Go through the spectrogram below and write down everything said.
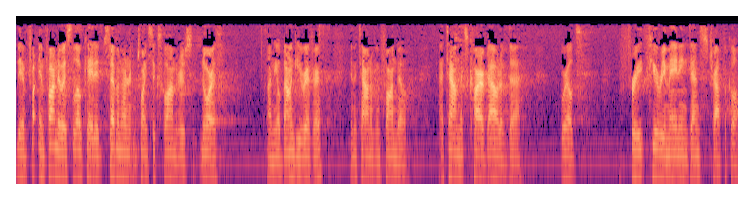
the Impfondo is located 726 kilometers north on the Ubangi River in the town of Impfondo, a town that's carved out of the world's few remaining dense tropical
